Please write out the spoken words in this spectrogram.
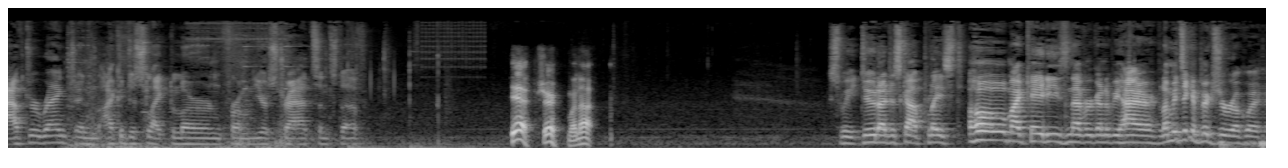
after ranked, and I could just like learn from your strats and stuff. Yeah, sure. Why not? Sweet, dude! I just got placed. Oh, my KD's never gonna be higher. Let me take a picture real quick.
